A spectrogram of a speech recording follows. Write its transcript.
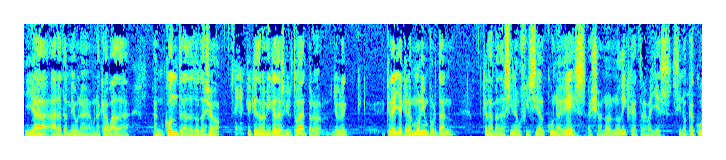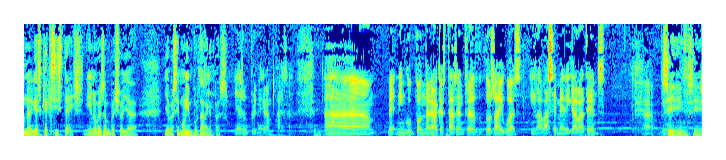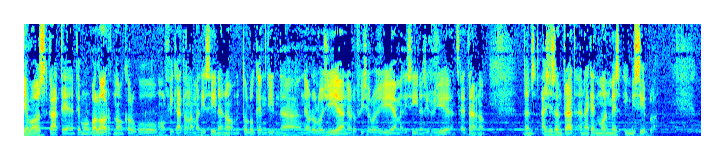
i hi ha ara també una, una creuada en contra de tot això Sí. que queda una mica desvirtuat, però jo crec creia que era molt important que la medicina oficial conegués això, no, no dic que treballés, sinó que conegués que existeix, i només amb això ja, ja va ser molt important aquest pas. Ja és un primer gran pas. Eh? Sí. Uh, bé, ningú pot negar que estàs entre dos aigües i la base mèdica la tens. Uh, Sí, sí. Llavors, clar, té, té molt valor, no?, que algú molt ficat en la medicina, no?, amb tot el que hem dit de neurologia, neurofisiologia, medicina, cirurgia, etc. no?, doncs hagis entrat en aquest món més invisible.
